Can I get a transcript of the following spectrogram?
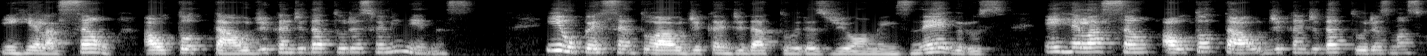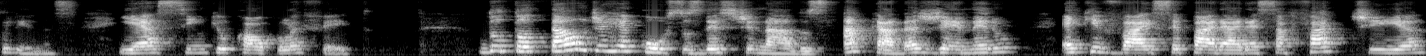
em relação ao total de candidaturas femininas e o percentual de candidaturas de homens negros em relação ao total de candidaturas masculinas. E é assim que o cálculo é feito. Do total de recursos destinados a cada gênero, é que vai separar essa fatia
